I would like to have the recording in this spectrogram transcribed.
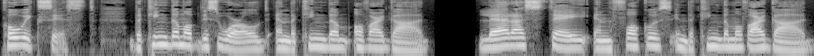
coexist, the kingdom of this world and the kingdom of our God, let us stay and focus in the kingdom of our God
